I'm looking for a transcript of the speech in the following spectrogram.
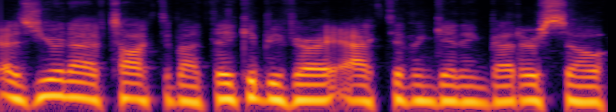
as you and I have talked about, they could be very active and getting better. So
